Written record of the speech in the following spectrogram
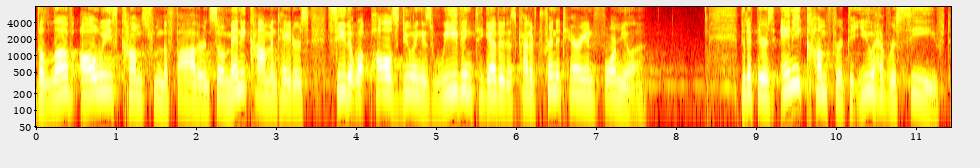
the love always comes from the Father. And so many commentators see that what Paul's doing is weaving together this kind of Trinitarian formula. That if there's any comfort that you have received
